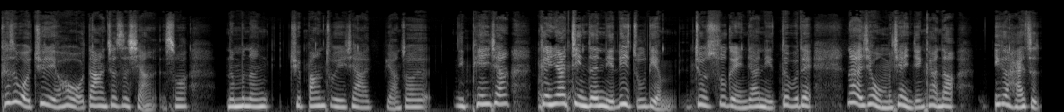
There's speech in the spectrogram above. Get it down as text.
可是我去了以后，我当然就是想说，能不能去帮助一下？比方说，你偏乡跟人家竞争，你立足点就输给人家，你对不对？那而且我们现在已经看到，一个孩子，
